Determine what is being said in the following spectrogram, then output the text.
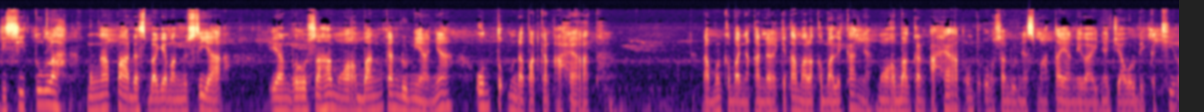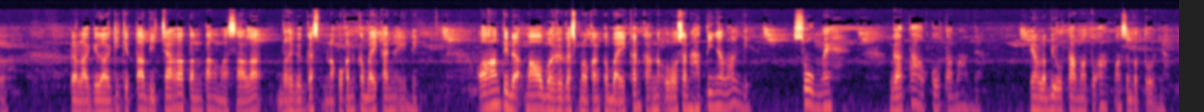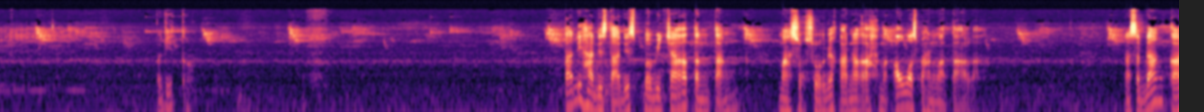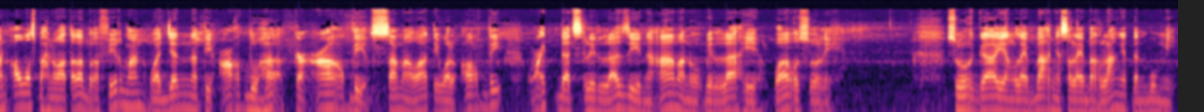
Di situlah mengapa ada sebagai manusia yang berusaha mengorbankan dunianya untuk mendapatkan akhirat. Namun kebanyakan dari kita malah kebalikannya, mengorbankan akhirat untuk urusan dunia semata yang nilainya jauh lebih kecil. Dan lagi-lagi kita bicara tentang masalah bergegas melakukan kebaikannya ini Orang tidak mau bergegas melakukan kebaikan karena urusan hatinya lagi. Sumeh, nggak tahu keutamaannya. Yang lebih utama tuh apa sebetulnya? Begitu. Tadi hadis tadi berbicara tentang masuk surga karena rahmat Allah Subhanahu wa taala. Nah, sedangkan Allah Subhanahu wa taala berfirman, "Wa jannati arduha ka'ardi samawati wal ardi uiddat lil ladzina amanu billahi wa rusulih." Surga yang lebarnya selebar langit dan bumi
